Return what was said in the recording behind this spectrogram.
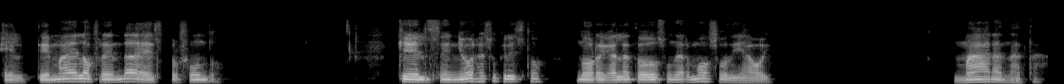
El tema de la ofrenda es profundo. Que el Señor Jesucristo nos regale a todos un hermoso día hoy. Maranata.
